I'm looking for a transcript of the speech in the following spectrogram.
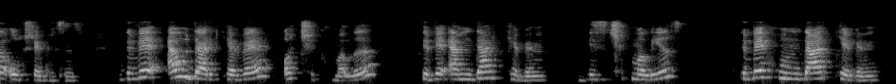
da oluşturabilirsiniz. Divê ew derkeve, o çıkmalı. Divê em derkevin, biz çıkmalıyız. Divê hûn derkevin,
